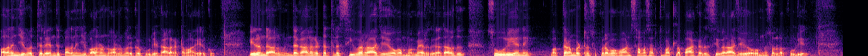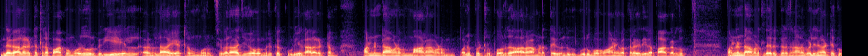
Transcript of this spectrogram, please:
பதினஞ்சு பத்துலேருந்து பதினஞ்சு பதினொன்று வரலும் இருக்கக்கூடிய காலகட்டமாக இருக்கும். இருந்தாலும் இந்த காலகட்டத்தில் சிவராஜ யோகம் அமையிறது அதாவது சூரியனை வக்கரம் பெற்ற சுக்கர பகவான் சம சப்தமத்தில் பார்க்கறது சிவராஜ யோகம்னு சொல்லக்கூடியது. இந்த காலகட்டத்தில் பார்க்கும்பொழுது ஒரு பெரிய எல் எல்லா ஏற்றமும் வரும். சிவராஜ யோகம் இருக்கக்கூடிய காலகட்டம் பன்னெண்டாம் இடமும் ஆறாம் இடமும் வலுப்பெற்று போகிறது. ஆறாம் இடத்தை வந்து குரு பகவானே வக்கரகதியில் பார்க்குறதும் பன்னெண்டாம் இடத்துல இருக்கிறதுனால வெளிநாட்டுக்கு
